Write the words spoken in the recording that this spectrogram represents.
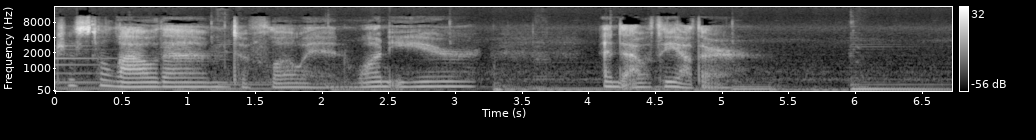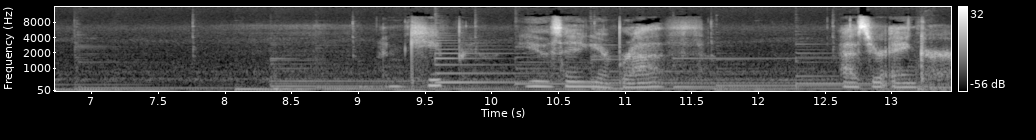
Just allow them to flow in one ear and out the other. And keep using your breath as your anchor.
